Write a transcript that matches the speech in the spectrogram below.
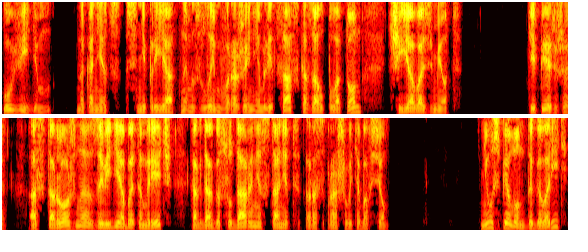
«Увидим», Наконец, с неприятным злым выражением лица сказал Платон, чья возьмет. Теперь же осторожно заведи об этом речь, когда государыня станет расспрашивать обо всем. Не успел он договорить,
